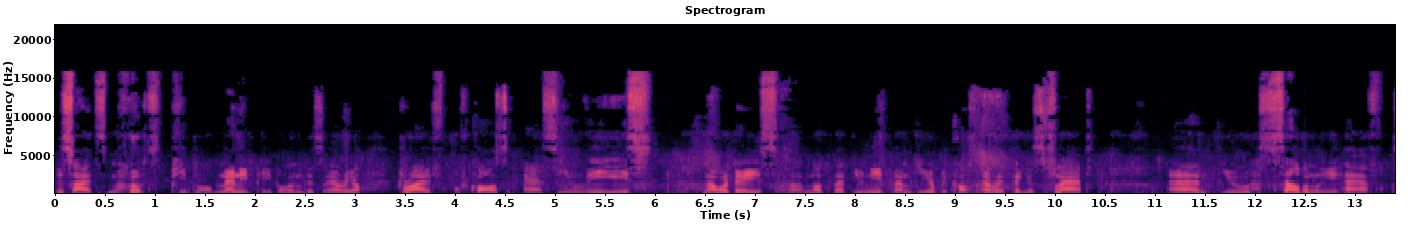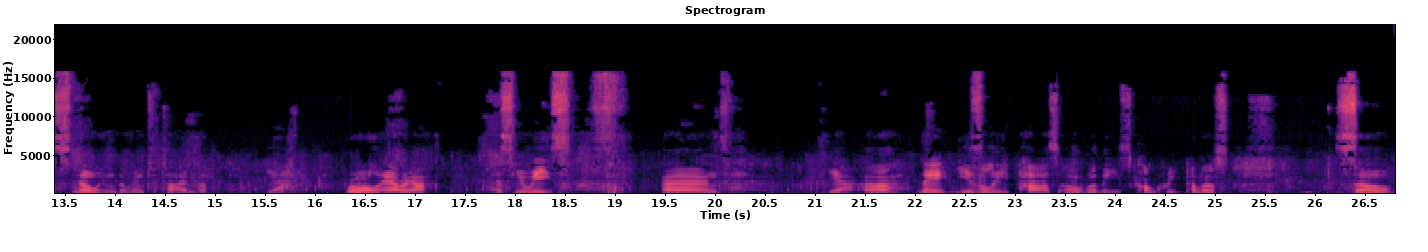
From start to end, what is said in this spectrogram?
Besides, most people, or many people in this area, drive, of course, SUVs nowadays. Uh, not that you need them here because everything is flat and you seldomly have snow in the wintertime, but yeah, rural area SUVs. And yeah, uh, they easily pass over these concrete pillars. So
